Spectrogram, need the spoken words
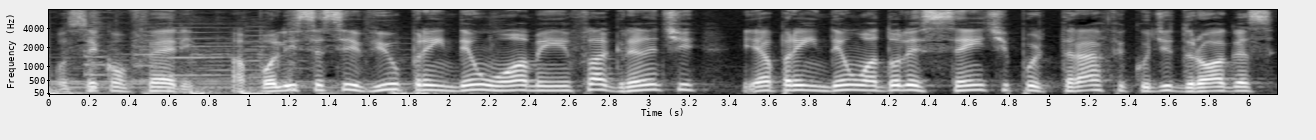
você confere. A Polícia Civil prendeu um homem em flagrante e apreendeu um adolescente por tráfico de drogas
